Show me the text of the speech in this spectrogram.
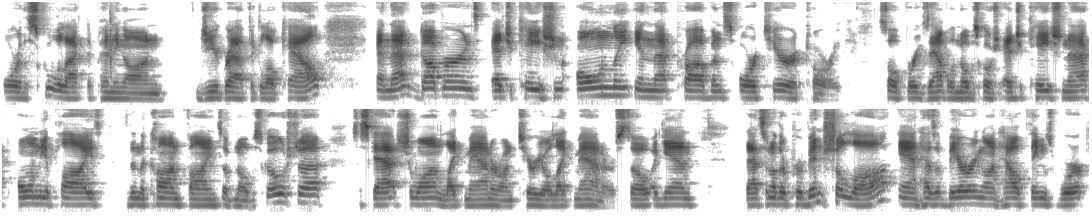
or the School Act, depending on geographic locale and that governs education only in that province or territory. So, for example, the Nova Scotia Education Act only applies within the confines of Nova Scotia, Saskatchewan, like manner, Ontario, like manner. So, again, that's another provincial law and has a bearing on how things work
